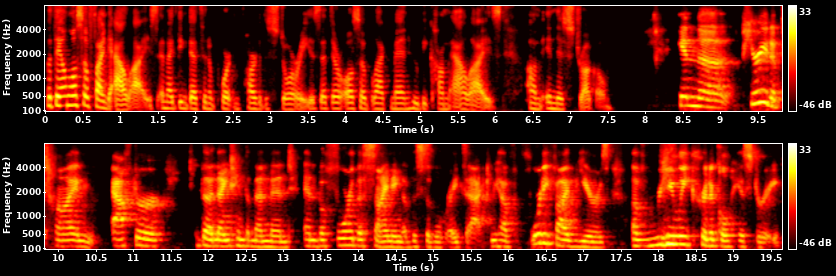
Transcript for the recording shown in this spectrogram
but they'll also find allies. And I think that's an important part of the story is that there are also Black men who become allies um, in this struggle. In the period of time after the 19th Amendment and before the signing of the Civil Rights Act. We have 45 years of really critical history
